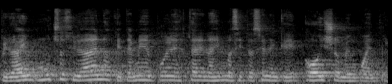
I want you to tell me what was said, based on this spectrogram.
pero hay muchos ciudadanos que también pueden estar en la misma situación en que hoy yo me encuentro.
